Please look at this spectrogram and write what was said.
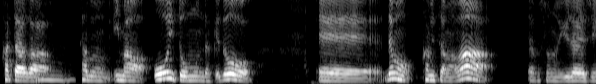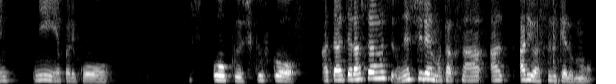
方がうん多分今多いと思うんだけど、えーでも神様は、やっぱそのユダヤ人にやっぱりこう、し多く祝福を与えてらっしゃいますよね。試練もたくさんありはするけども。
